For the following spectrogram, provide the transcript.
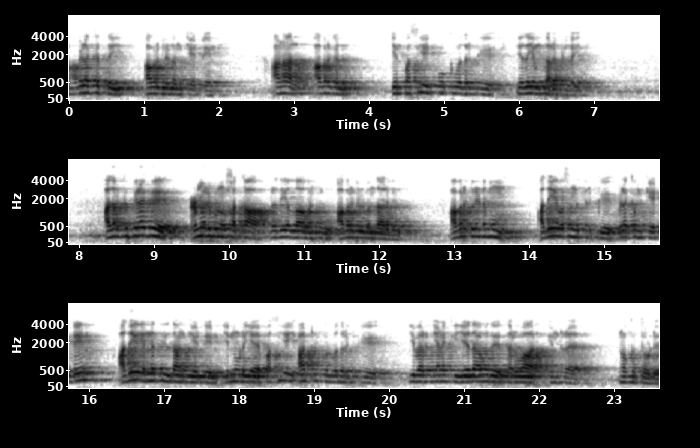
அவ்விளக்கத்தை அவர்களிடம் கேட்டேன். ஆனால் அவர்கள் என் பசியை போக்குவதற்கு எதையும் தரவில்லை. அதற்கு பிறகு அமர்புனு ஹத்தாப் ரதியல்லா வன்ஹு அவர்கள் வந்தார்கள். அவர்களிடமும் அதே வசனத்திற்கு விளக்கம் கேட்டேன். அதே எண்ணத்தில் தான் கேட்டேன் என்னுடைய பசியை ஆற்றிக்கொள்வதற்கு இவர் எனக்கு ஏதாவது தருவார் என்ற நோக்கத்தோடு.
